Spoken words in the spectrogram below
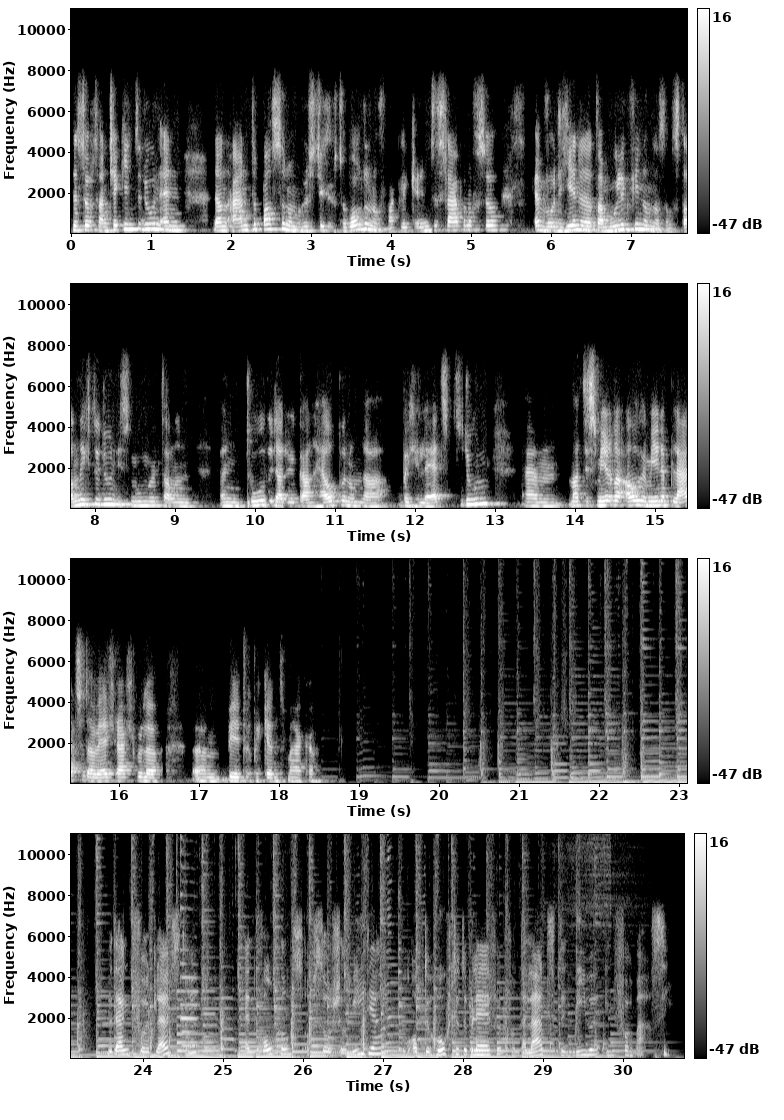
Een soort van check-in te doen en dan aan te passen om rustiger te worden of makkelijker in te slapen of zo. En voor degene dat dat moeilijk vindt om dat zelfstandig te doen, is Moonbird dan een, een tool die dat u kan helpen om dat begeleid te doen. Um, maar het is meer dat algemene plaatje dat wij graag willen um, beter bekendmaken. Bedankt voor het luisteren en volg ons op social media om op de hoogte te blijven van de laatste nieuwe informatie.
